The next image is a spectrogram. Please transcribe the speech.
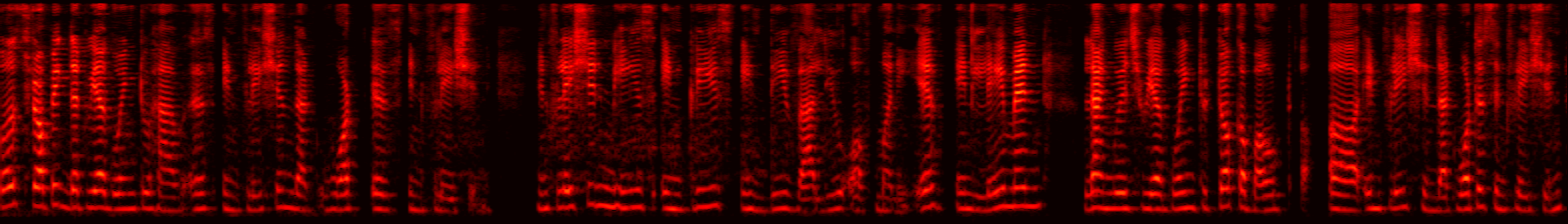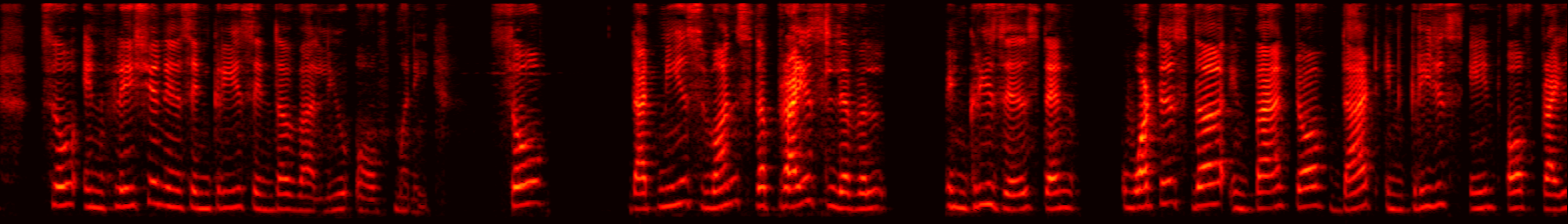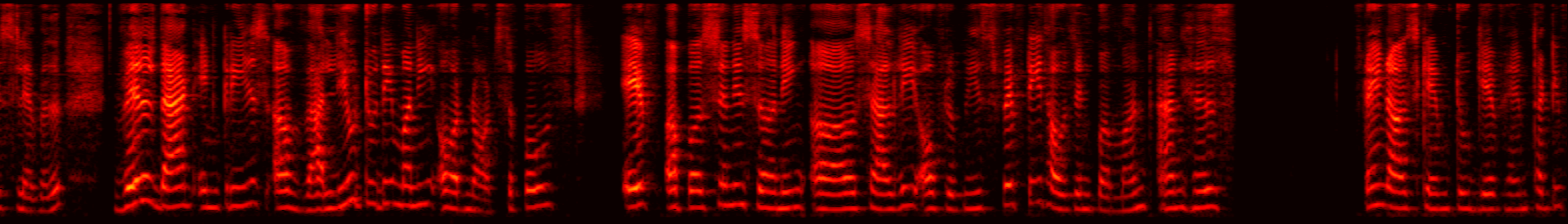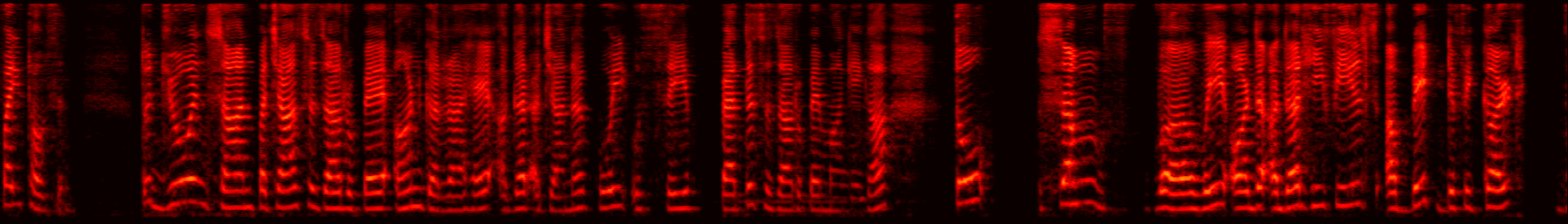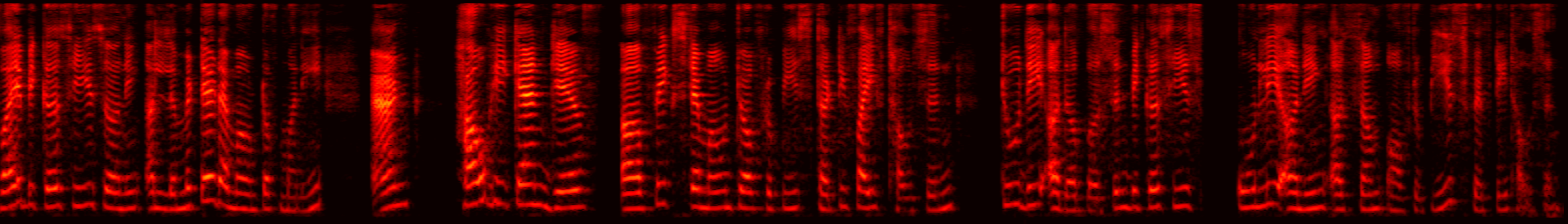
first topic that we are going to have is inflation. That what is inflation? Inflation means increase in the value of money. If in layman language we are going to talk about uh, inflation, that what is inflation? So inflation is increase in the value of money. So that means once the price level increases, then what is the impact of that increase in of price level? Will that increase a value to the money or not? Suppose if a person is earning a salary of rupees 50,000 per month and his friend asked him to give him 35,000 तो जो इंसान पचास हज़ार रुपए earn कर रहा है अगर अचानक कोई उससे पैंतीस हज़ार रुपए मांगेगा तो uh, way or the other he feels a bit difficult why because he is earning a limited amount of money and how he can give a fixed amount of rupees 35000 to the other person because he is only earning a sum of rupees 50000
